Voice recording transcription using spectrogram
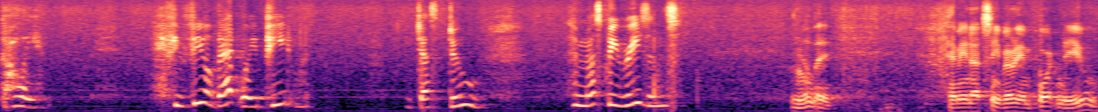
Golly, you feel that way, Pete, just do. There must be reasons. Well, they, they may not seem very important to you.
